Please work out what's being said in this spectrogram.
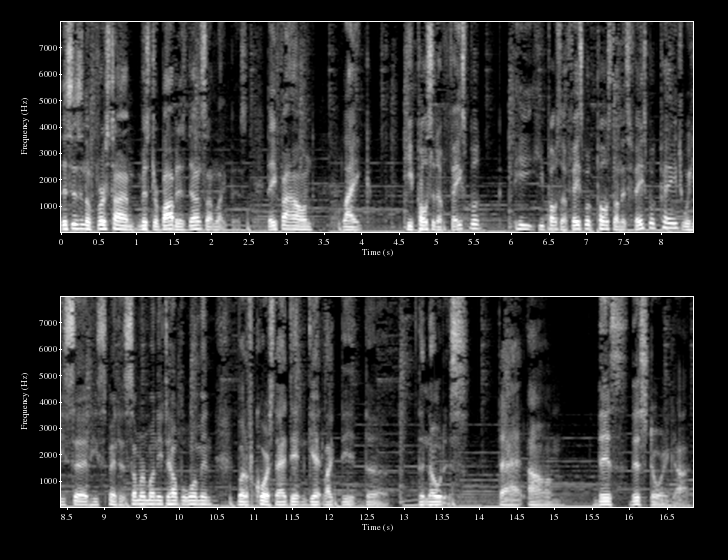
this isn't the first time Mr. Bobbitt has done something like this. They found like he posted a Facebook he he posted a Facebook post on his Facebook page where he said he spent his summer money to help a woman, but of course that didn't get like the the the notice that um this this story got.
